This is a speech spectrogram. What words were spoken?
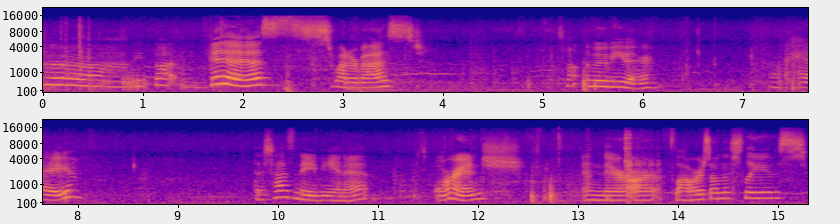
Uh, we've got this sweater vest. It's not the move either. Okay. This has navy in it. It's orange. And there are flowers on the sleeves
